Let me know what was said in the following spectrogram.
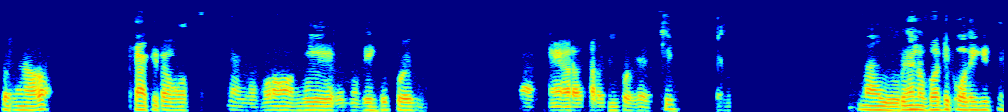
கொஞ்ச நேரம் ப்ராக்டிக்காக அதுக்கப்புறம் வந்து மதியத்துக்கு போயிடுச்சு நேராக கடைக்கு போயாச்சு நான் ஒரே பாட்டி கொலைக்கிட்டு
